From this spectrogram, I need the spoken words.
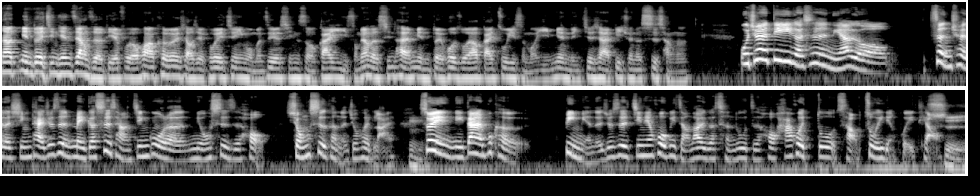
那面对今天这样子的跌幅的话，各位小姐可不可以建议我们这些新手该以什么样的心态面对，或者说要该注意什么，以面临接下来币圈的市场呢？我觉得第一个是你要有正确的心态，就是每个市场经过了牛市之后，熊市可能就会来，所以你当然不可避免的，就是今天货币涨到一个程度之后，它会多少做一点回调。是。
